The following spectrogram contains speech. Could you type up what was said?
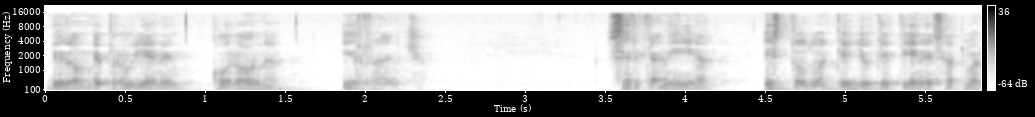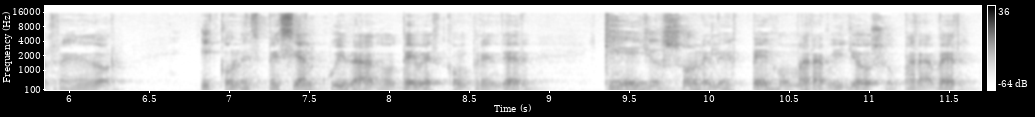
de donde provienen corona y rancho. Cercanía es todo aquello que tienes a tu alrededor, y con especial cuidado debes comprender que ellos son el espejo maravilloso para ver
